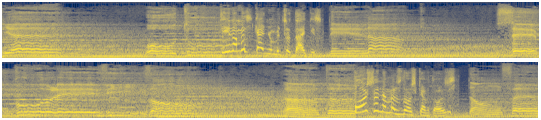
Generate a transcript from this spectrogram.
pierre autour Τι να μας κάνει ο Μητσοτάκης; des lacs c'est pour les vivants. un peu Πόσα να μας δώσει κι αυτός; D'enfer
